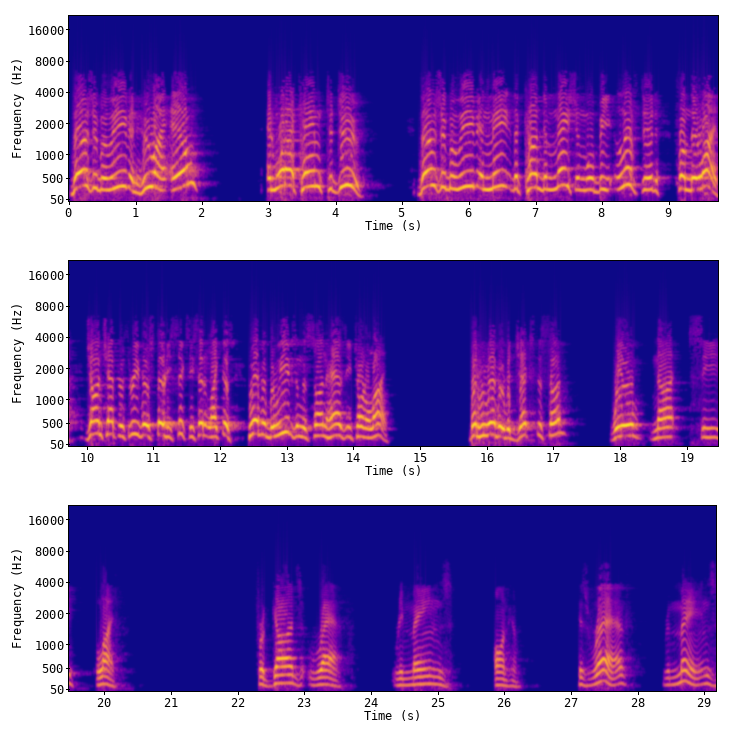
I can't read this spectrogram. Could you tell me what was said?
Those who believe in who I am and what I came to do. Those who believe in me, the condemnation will be lifted from their life. John chapter 3 verse 36, he said it like this, whoever believes in the Son has eternal life. But whoever rejects the Son will not see life. For God's wrath remains on him. His wrath remains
